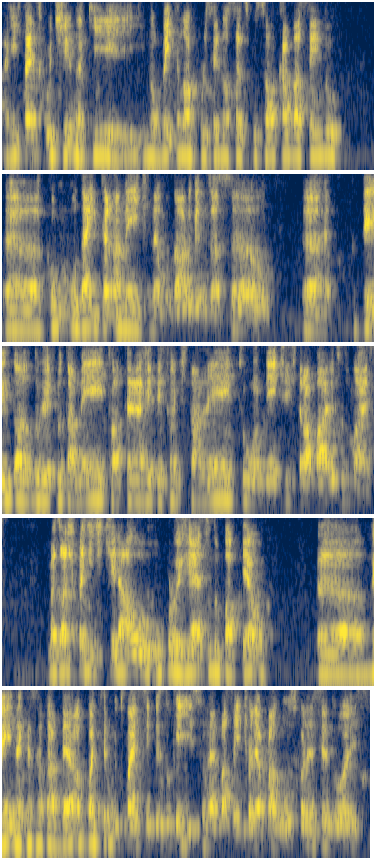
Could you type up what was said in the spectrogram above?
a gente está discutindo aqui, 99% da nossa discussão acaba sendo uh, como mudar internamente, né? mudar a organização, uh, desde o recrutamento até a retenção de talento, o ambiente de trabalho e tudo mais. Mas acho que para a gente tirar o, o, projeto do papel, uh, vendo aqui essa tabela, pode ser muito mais simples do que isso, né? Basta a gente olhar para alguns fornecedores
